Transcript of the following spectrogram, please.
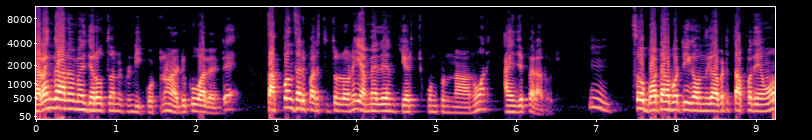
తెలంగాణ మీద జరుగుతున్నటువంటి ఈ కుట్రను అడ్డుకోవాలి అంటే తప్పనిసరి పరిస్థితుల్లోనే ఎమ్మెల్యేని చేర్చుకుంటున్నాను అని ఆయన చెప్పారు ఆ రోజు. సో బొటాబొటీగా ఉంది కాబట్టి తప్పదేమో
